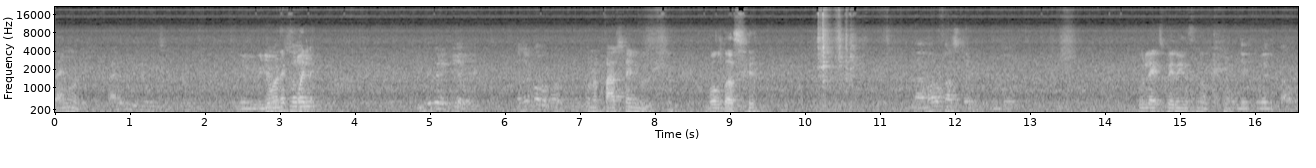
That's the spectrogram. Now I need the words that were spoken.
টাইম ওঠে। ভিডিও অনেক মোবাইলে ভিডিও কি হবে? আচ্ছা ওনার ফার্স্ট টাইম বলতে আছে। আমারও ফার্স্ট টাইম কিন্তু ফুল এক্সপিরিয়েন্স নোক দেখতে পাবো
